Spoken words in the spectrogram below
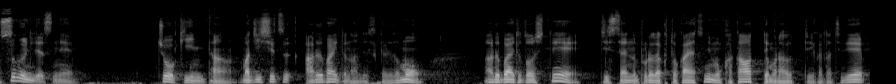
すぐにですね、長期インターン、まあ、実質アルバイトなんですけれども、アルバイトとして実際のプロダクト開発にも関わってもらうっていう形で、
